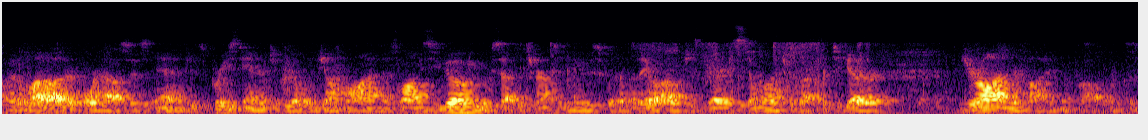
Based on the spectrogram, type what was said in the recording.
I'm in a lot of other courthouses, and it's pretty standard to be able to jump on. As long as you go, you accept the terms of use, whatever they are, which is very similar to what I put together. You're on, you're fine, no problem. It's a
